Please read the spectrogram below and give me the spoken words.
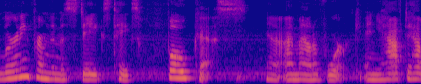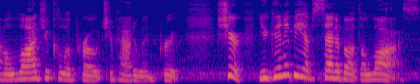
Learning from the mistakes takes focus amount of work and you have to have a logical approach of how to improve. Sure, you're going to be upset about the loss,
